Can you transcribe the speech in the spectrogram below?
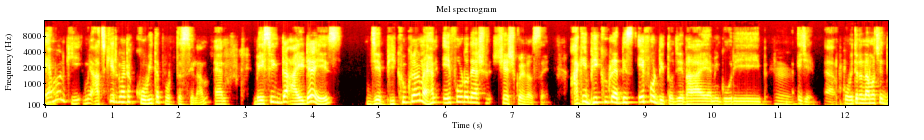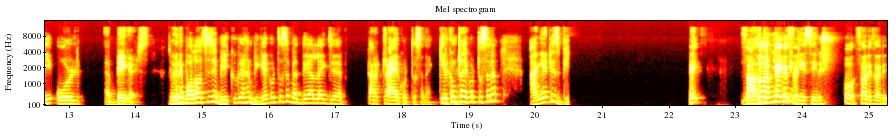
এমনকি আমি আজকে এরকম একটা কবিতা পড়তেছিলাম and basic the idea is যে ভিক্ষুকরা না এখন এফোর্টও দেওয়া শেষ করে ফেলছে। আগে। ভিক্ষুকরা অ্যাটলিস্ট এফোর্ট দিত যে ভাই আমি গরিব। এই যে আহ, কবিতাটার নাম হচ্ছে দি ওল্ড বেগার্স তো এখানে বলা হচ্ছে যে ভিক্ষুকরা এখন ভিক্ষা করতেছে বাট দে আর লাইক যে তারা ট্রাই করতেছে না। কীরকম ট্রাই করতেছে না? আগে অ্যাটলিস্ট এই লাস্ট সাতবার গেছে। ও সরি সরি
